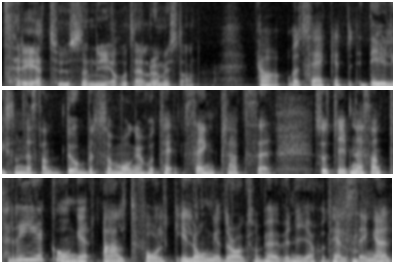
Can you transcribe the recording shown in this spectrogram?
3000 nya hotellrum i stan. Ja, och säkert, det är ju liksom nästan dubbelt så många hotell, sängplatser. Så typ nästan tre gånger allt folk i Långedrag som behöver nya hotellsängar.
